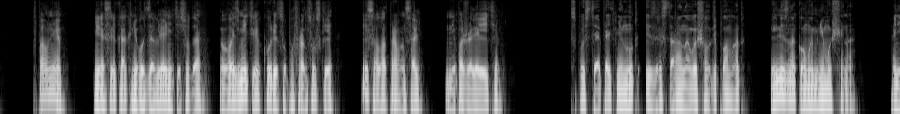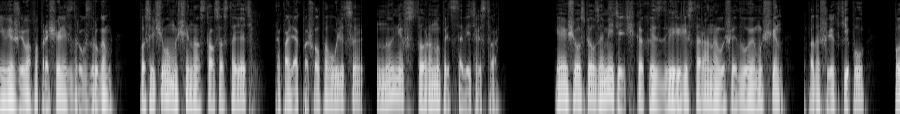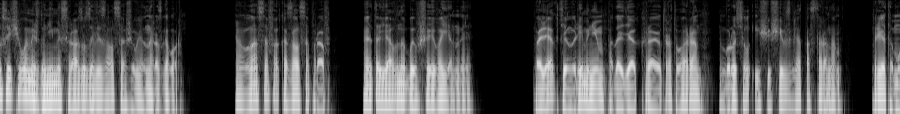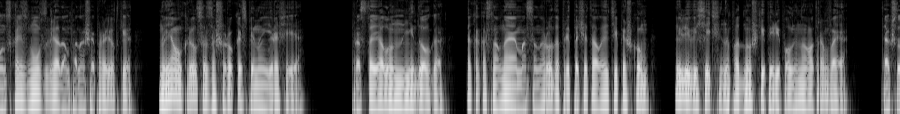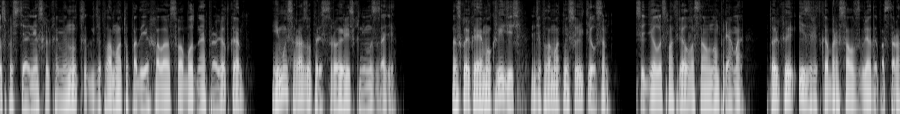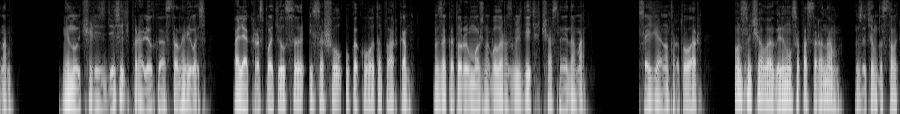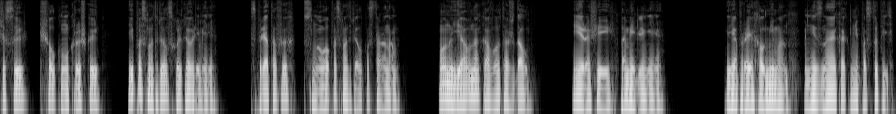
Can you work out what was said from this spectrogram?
Вполне. Если как-нибудь заглянете сюда, возьмите курицу по-французски и салат провансаль. Не пожалеете. Спустя пять минут из ресторана вышел дипломат и незнакомый мне мужчина. Они вежливо попрощались друг с другом, после чего мужчина остался стоять, а поляк пошел по улице, но не в сторону представительства. Я еще успел заметить, как из двери ресторана вышли двое мужчин, подошли к типу, после чего между ними сразу завязался оживленный разговор. Власов оказался прав. Это явно бывшие военные. Поляк тем временем, подойдя к краю тротуара, бросил ищущий взгляд по сторонам. При этом он скользнул взглядом по нашей пролетке, но я укрылся за широкой спиной Ерофея. Простоял он недолго, так как основная масса народа предпочитала идти пешком или висеть на подножке переполненного трамвая, так что спустя несколько минут к дипломату подъехала свободная пролетка, и мы сразу пристроились к ним сзади. Насколько я мог видеть, дипломат не суетился, сидел и смотрел в основном прямо, только изредка бросал взгляды по сторонам. Минут через десять пролетка остановилась, Поляк расплатился и сошел у какого-то парка, за которым можно было разглядеть частные дома. Сойдя на тротуар, он сначала оглянулся по сторонам, затем достал часы, щелкнул крышкой и посмотрел, сколько времени. Спрятав их, снова посмотрел по сторонам. Он явно кого-то ждал. «Ерофей, помедленнее». Я проехал мимо, не зная, как мне поступить.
